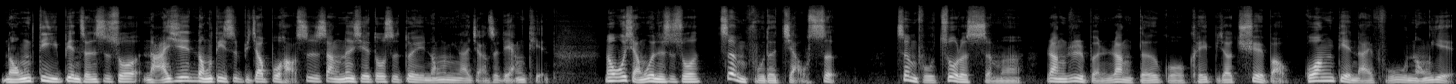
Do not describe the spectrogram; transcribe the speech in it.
农地变成是说哪一些农地是比较不好？事实上，那些都是对农民来讲是良田。那我想问的是说，政府的角色，政府做了什么，让日本、让德国可以比较确保光电来服务农业，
